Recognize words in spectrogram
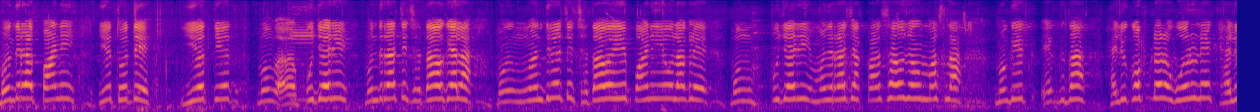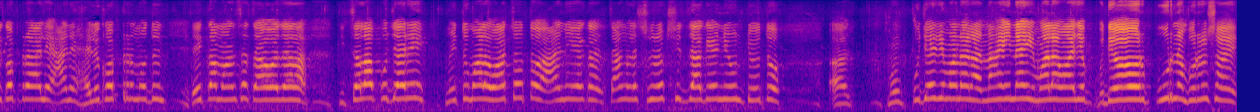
मंदिरात पाणी येत होते. येत येत. मग पुजारी मंदिराच्या छतावर गेला. मग मंदिराच्या छतावरही पाणी येऊ लागले. मग पुजारी मंदिराच्या कळसावर जाऊन बसला. मग एक एकदा हेलिकॉप्टर वरून एक हेलिकॉप्टर आले आणि हेलिकॉप्टरमधून एका माणसाचा आवाज आला की चला पुजारी मी तुम्हाला वाचवतो आणि एका चांगल्या सुरक्षित जागेवर नेऊन ठेवतो. मग पुजारी म्हणाला नाही नाही मला माझ्या देवावर पूर्ण भरोसा आहे.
